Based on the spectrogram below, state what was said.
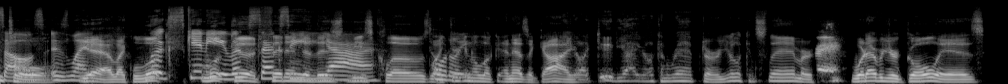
sells is like. yeah like look, look skinny, look look, good, sexy. fit into this, yeah. these clothes. Like you're gonna look, and as a guy, you're like, dude, yeah, you're looking ripped, or you're looking slim, or Right. whatever your goal is.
